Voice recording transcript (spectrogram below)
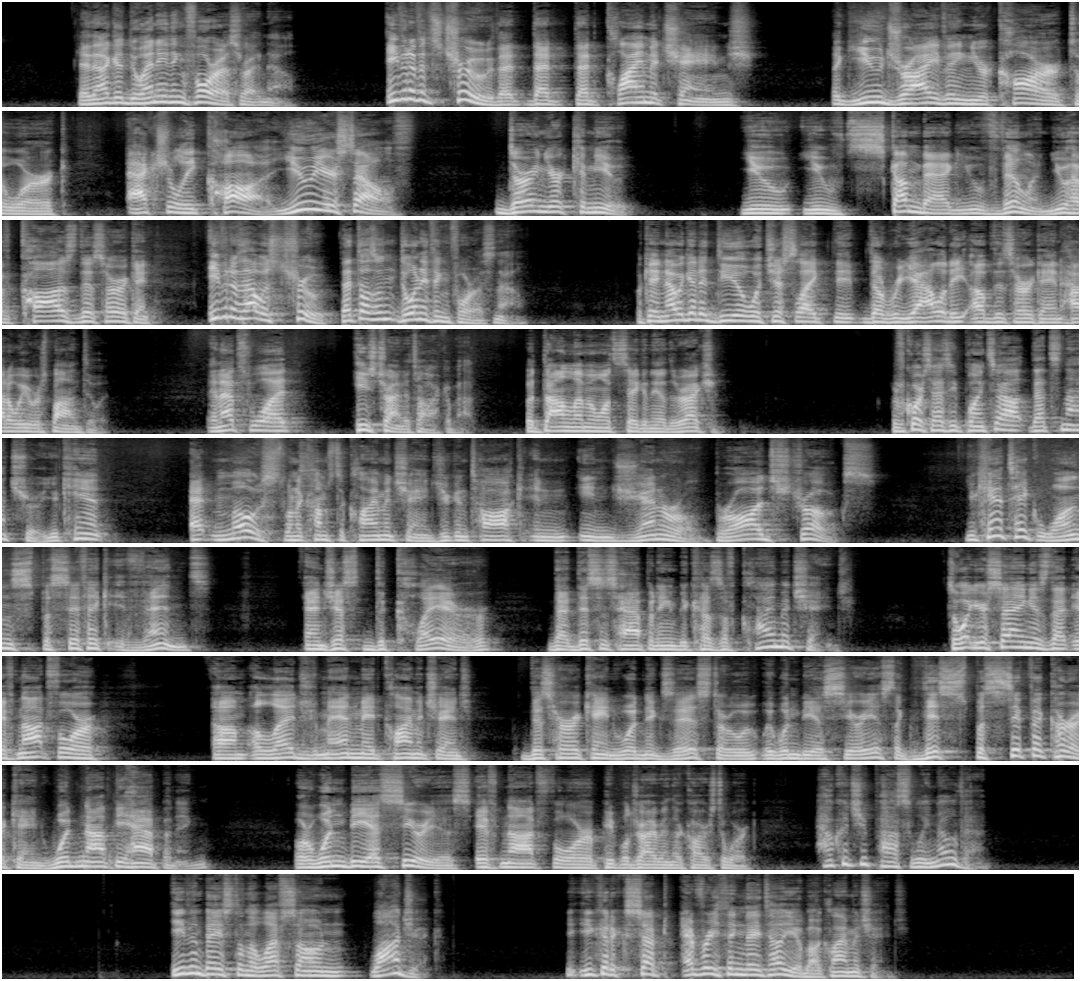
They're not going to do anything for us right now. Even if it's true that that that climate change, like you driving your car to work, actually cause you yourself during your commute, you you scumbag, you villain, you have caused this hurricane. Even if that was true, that doesn't do anything for us now. Okay, now we got to deal with just like the, the reality of this hurricane. How do we respond to it? And that's what he's trying to talk about. But Don Lemon wants to take in the other direction. But of course, as he points out, that's not true. You can't, at most, when it comes to climate change, you can talk in, in general, broad strokes. You can't take one specific event and just declare that this is happening because of climate change. So, what you're saying is that if not for um, alleged man made climate change, this hurricane wouldn't exist or it wouldn't be as serious. Like this specific hurricane would not be happening or wouldn't be as serious if not for people driving their cars to work. How could you possibly know that? Even based on the left's own logic, you could accept everything they tell you about climate change.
